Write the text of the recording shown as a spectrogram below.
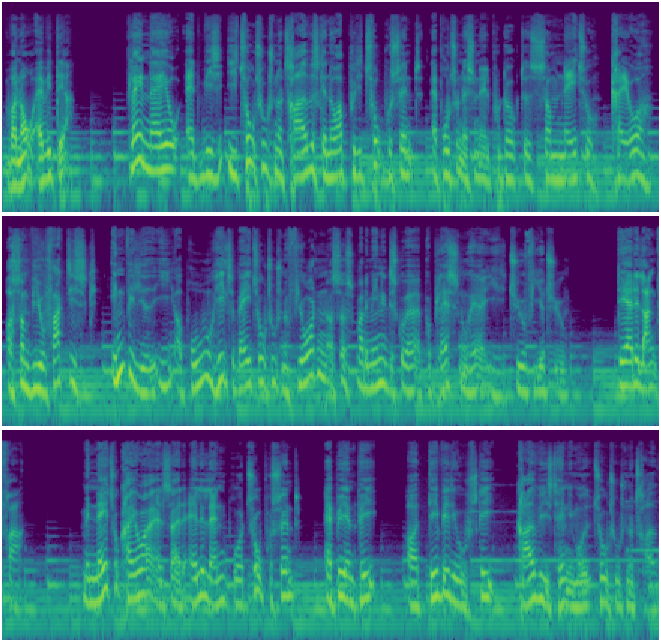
Hvornår er vi der? Planen er jo, at vi i 2030 skal nå op på de 2% af bruttonationalproduktet, som NATO kræver, og som vi jo faktisk indvilligede i at bruge helt tilbage i 2014, og så var det meningen, at det skulle være på plads nu her i 2024. Det er det langt fra. Men NATO kræver altså, at alle lande bruger 2% af BNP, og det vil jo ske gradvist hen imod 2030.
